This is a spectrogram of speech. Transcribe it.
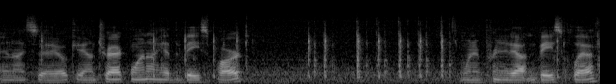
And I say, okay, on track one, I had the bass part. When I print it out in bass clef,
